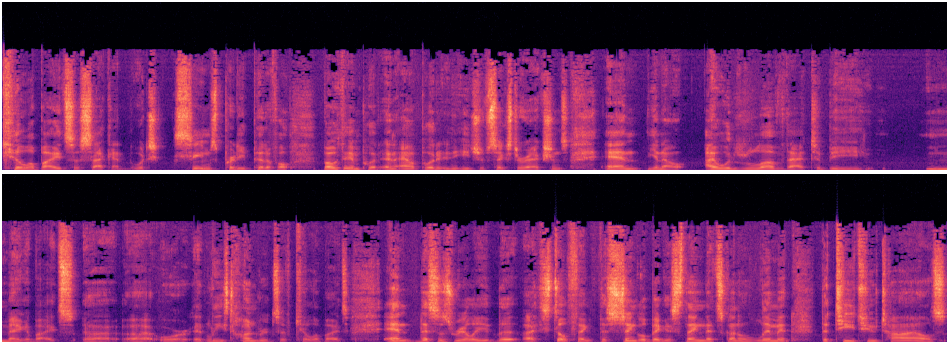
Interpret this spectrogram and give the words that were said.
kilobytes a second, which seems pretty pitiful, both input and output in each of six directions. And you know, I would love that to be megabytes uh, uh, or at least hundreds of kilobytes. And this is really the I still think the single biggest thing that's going to limit the T2 tiles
